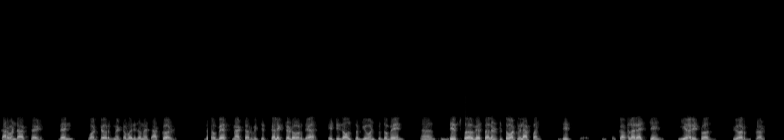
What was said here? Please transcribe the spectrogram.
carbon dioxide. Then whatever metabolism has occurred, the waste matter which is collected over there, it is also given to the vein, uh, this uh, vessel. And so what will happen? This color has changed. Here it was pure blood,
